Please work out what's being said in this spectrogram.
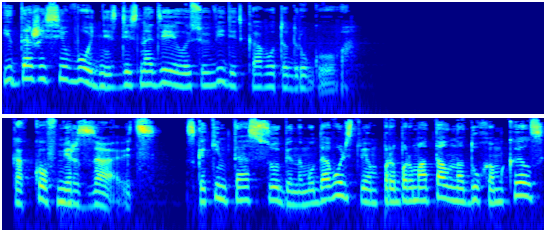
и даже сегодня здесь надеялась увидеть кого-то другого. «Каков мерзавец!» С каким-то особенным удовольствием пробормотал над ухом Кэлс,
